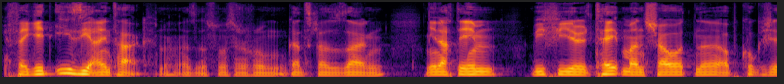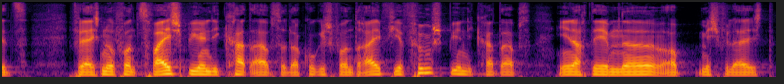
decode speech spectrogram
vergeht easy ein Tag. Ne? Also das muss man schon ganz klar so sagen. Je nachdem, wie viel Tape man schaut, ne? ob gucke ich jetzt vielleicht nur von zwei Spielen die Cut-Ups oder gucke ich von drei, vier, fünf Spielen die Cut-Ups. Je nachdem, ne, ob mich vielleicht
